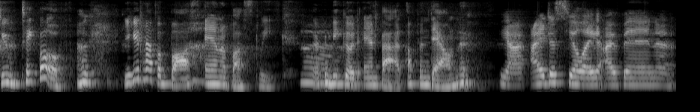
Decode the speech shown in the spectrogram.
Do take both. Okay. You can have a boss and a bust week. Uh, there can be good and bad, up and down. yeah, I just feel like I've been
